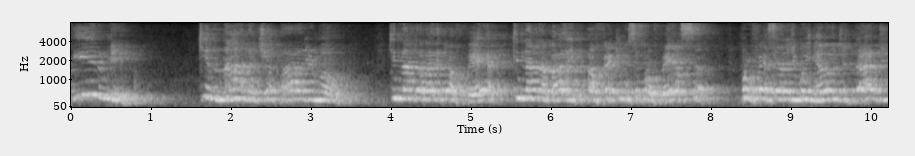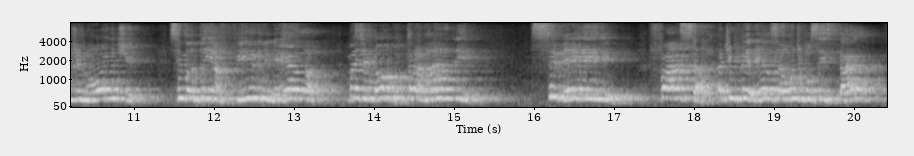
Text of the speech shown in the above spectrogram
firme, que nada te abale, irmão que nada vale a tua fé, que nada vale a fé que você professa. Professa de manhã, de tarde, de noite. Se mantenha firme nela. Mas, irmão, trabalhe, semeie, faça a diferença onde você está.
